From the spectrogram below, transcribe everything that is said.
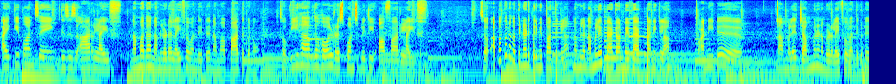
I keep on saying this is our life நம்ம தான் நம்மளோட லைஃப்பை வந்துட்டு நம்ம பார்த்துக்கணும். So we have the whole responsibility of our life so அப்பப்போ நம்ம பின்னாடி திரும்பி பார்த்துக்கலாம். நம்மளை நம்மளே பேட் ஆன் மை பேக் பண்ணிக்கலாம். பண்ணிவிட்டு நம்மளே ஜம்முன்னு நம்மளோட லைஃப்பை வந்துக்கிட்டு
